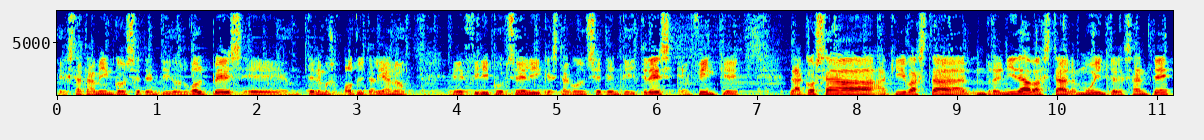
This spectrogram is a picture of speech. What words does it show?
está también con 72 golpes. Eh, tenemos otro italiano, eh, Filippo Uccelli, que está con 73. En fin, que la cosa aquí va a estar reñida, va a estar muy interesante.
